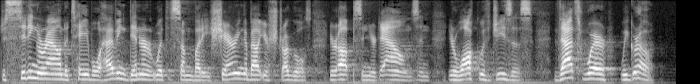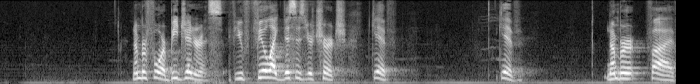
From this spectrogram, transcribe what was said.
Just sitting around a table, having dinner with somebody, sharing about your struggles, your ups and your downs, and your walk with Jesus. That's where we grow. Number four, be generous. If you feel like this is your church, give. Give. Number five,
